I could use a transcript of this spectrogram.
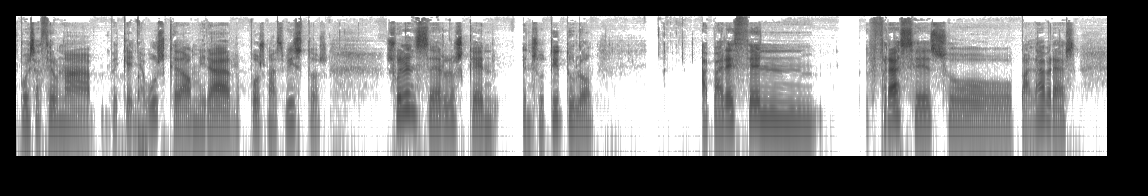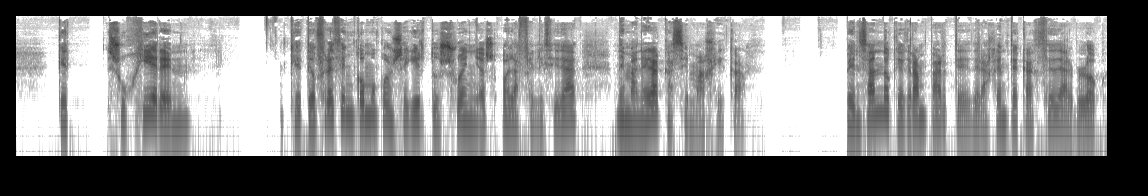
puedes hacer una pequeña búsqueda o mirar posts más vistos, suelen ser los que en, en su título aparecen frases o palabras que sugieren que te ofrecen cómo conseguir tus sueños o la felicidad de manera casi mágica. Pensando que gran parte de la gente que accede al blog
